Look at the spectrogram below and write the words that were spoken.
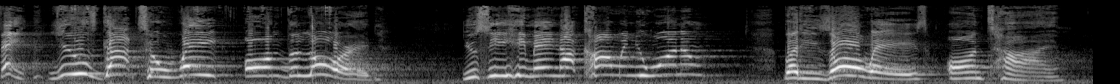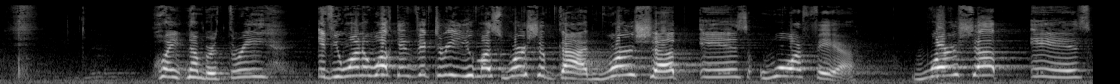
faint. You've got to wait on the Lord. You see, He may not come when you want Him, but He's always on time. Point number three if you want to walk in victory, you must worship God. Worship is warfare. Worship is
